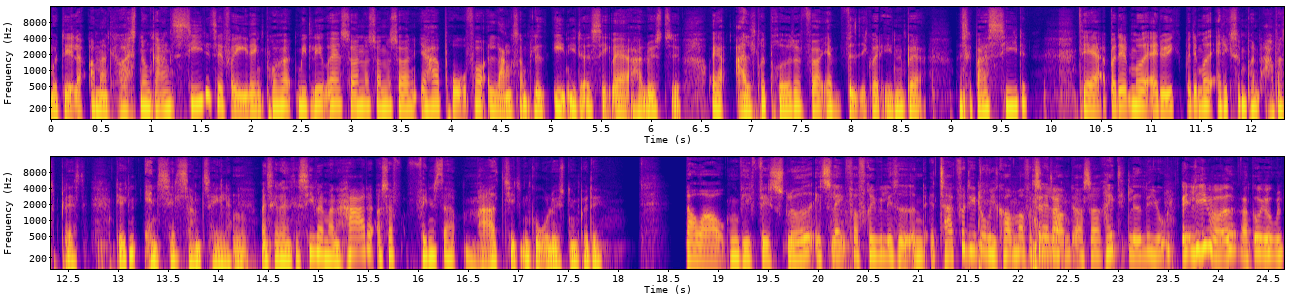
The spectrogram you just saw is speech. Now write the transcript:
modeller, og man kan også nogle gange sige det til foreningen. Prøv at høre, mit liv er sådan og sådan og sådan. Jeg har brug for at langsomt glide ind i det og se, hvad jeg har lyst til. Og jeg har aldrig prøvet det før. Jeg ved ikke, hvad det indebærer. Man skal bare sige det. det er, på, den måde er det jo ikke, på den måde er det ikke som på en arbejdsplads. Det er jo ikke en ansættelsessamtale. Mm. Man, skal, man skal sige, hvad man har det, og så findes der meget tit en god løsning på det. Laura Augen, vi fik slået et slag for frivilligheden. Tak fordi du vil komme og fortælle om det, og så rigtig glædelig jul. I lige måde, og god jul.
